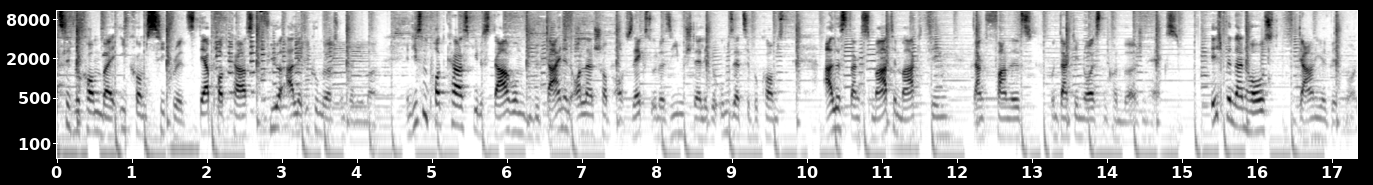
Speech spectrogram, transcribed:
Herzlich willkommen bei Ecom Secrets, der Podcast für alle E-Commerce-Unternehmer. In diesem Podcast geht es darum, wie du deinen Online-Shop auf sechs- oder siebenstellige Umsätze bekommst. Alles dank smartem Marketing, dank Funnels und dank den neuesten Conversion Hacks. Ich bin dein Host, Daniel Bittmann.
